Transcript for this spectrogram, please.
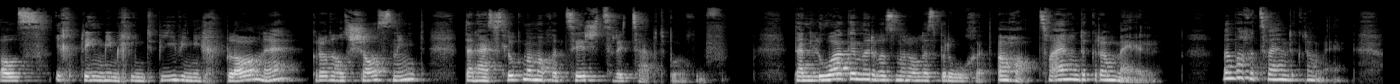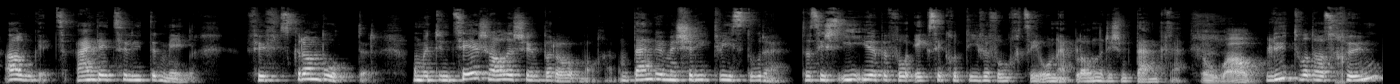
als, ich bringe meinem Kind bei, wie ich plane, gerade als Chance nimmt, dann heisst es, schau, wir machen zuerst das Rezeptbuch auf. Dann schauen wir, was wir alles brauchen. Aha, 200 Gramm Mehl. Wir machen 200 Gramm Mehl. Ah, schau jetzt, 1 Deziliter Milch. 50 Gramm Butter. Und wir tun zuerst alles schön parat machen. Und dann gehen wir schrittweise durch. Das ist das Einüben von exekutiven Funktionen, planerischem Denken. Oh, wow. Leute, die das können,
